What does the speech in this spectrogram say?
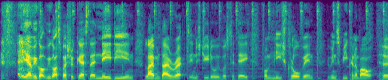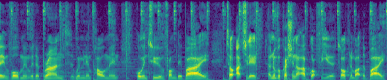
But yeah, we got we got a special guest there, Nadine, live and direct in the studio with us today from Neish Clothing. We've been speaking about her involvement with the brand, the women empowerment, going to and from Dubai. So actually, another question that I've got for you, talking about Dubai.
